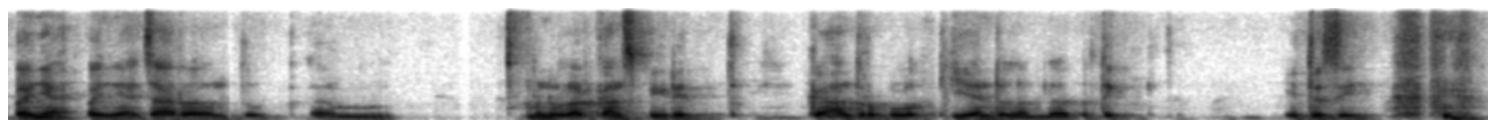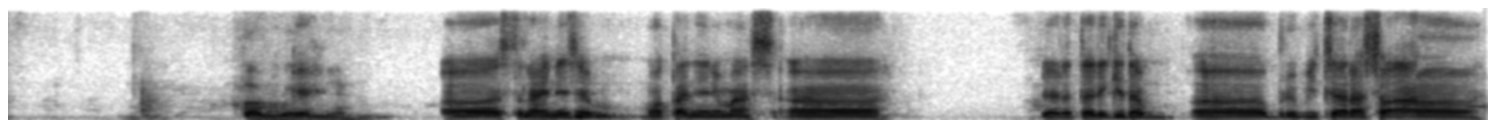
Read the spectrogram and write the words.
banyak banyak cara untuk um, menularkan spirit ke antropologian dalam tanda petik itu sih tambahannya okay. Uh, setelah ini saya mau tanya nih mas uh, dari tadi kita uh, berbicara soal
